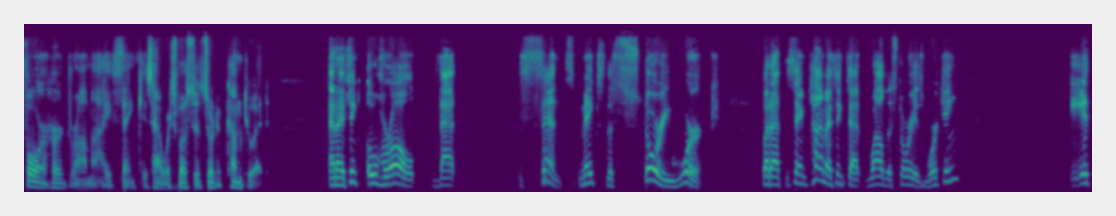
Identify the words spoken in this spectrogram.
for her drama, I think, is how we're supposed to sort of come to it. And I think overall, that sense makes the story work. But at the same time, I think that while the story is working, it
